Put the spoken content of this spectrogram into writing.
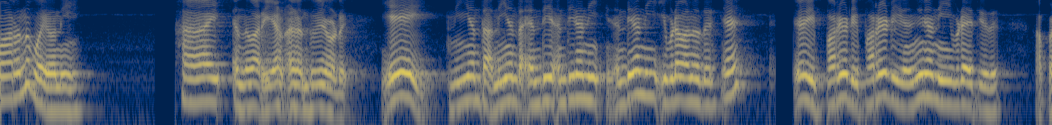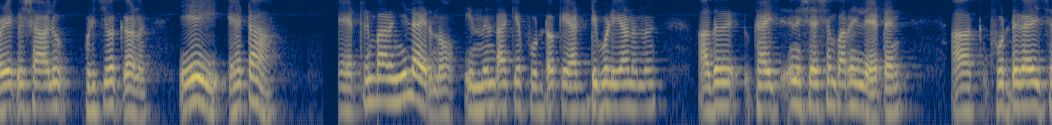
മറന്നുപോയോ നീ? ഹായ് എന്ന് പറയുകയാണ് അനന്തുവിനോട്. ഏയ് നീ എന്താ നീ എന്താ എന്തി എന്തിനാ നീ എന്തിനാ നീ ഇവിടെ വന്നത് ഏ? ഏയ് പറയടി പറയടി എങ്ങനെയാ നീ ഇവിടെ എത്തിയത്? അപ്പോഴേക്ക് ഷാലു പിടിച്ചു വെക്കുകയാണ് ഏയ് ഏട്ടാ ഏട്ടൻ പറഞ്ഞില്ലായിരുന്നോ ഇന്നുണ്ടാക്കിയ ഫുഡൊക്കെ അടിപൊളിയാണെന്ന്? അത് കഴിച്ചതിന് ശേഷം പറഞ്ഞില്ലേ ഏട്ടൻ? ആ ഫുഡ് കഴിച്ച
